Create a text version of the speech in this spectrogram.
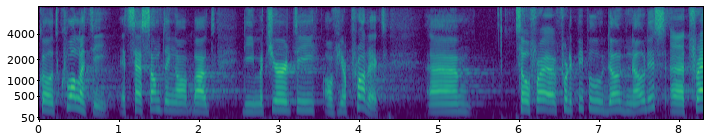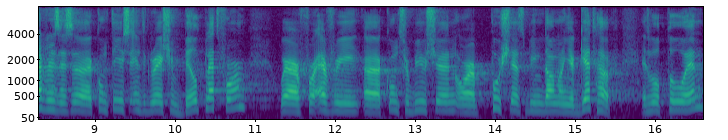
code quality. It says something about the maturity of your product. Um, so for, for the people who don't know this, uh, Travis is a continuous integration build platform where for every uh, contribution or push that's being done on your GitHub, it will pull in,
